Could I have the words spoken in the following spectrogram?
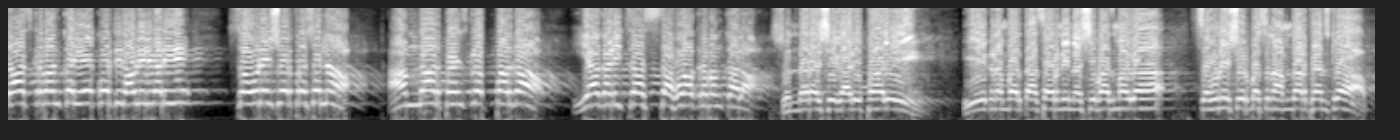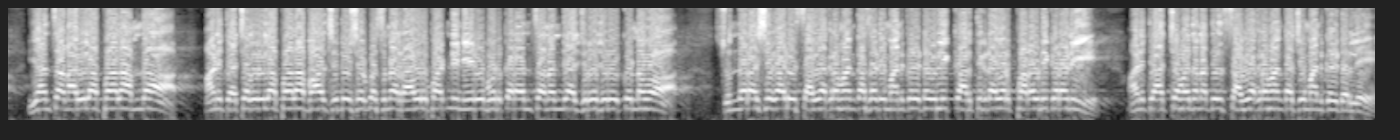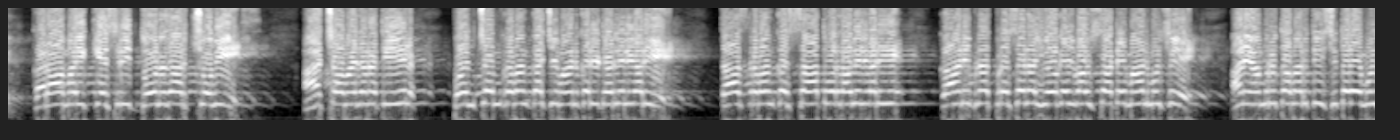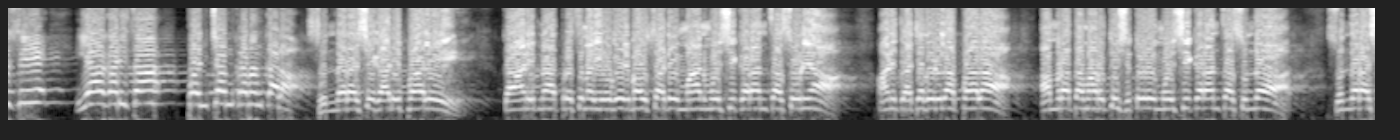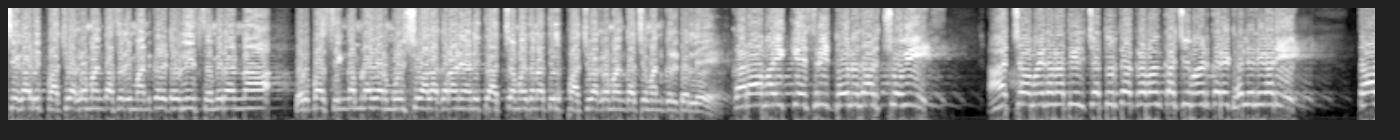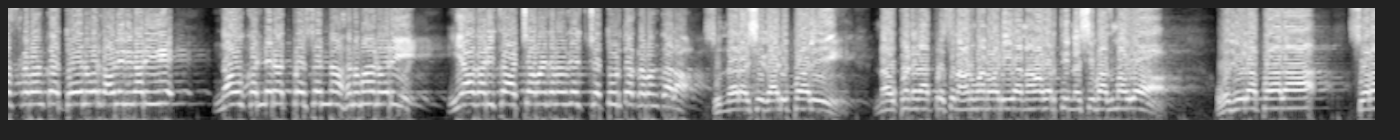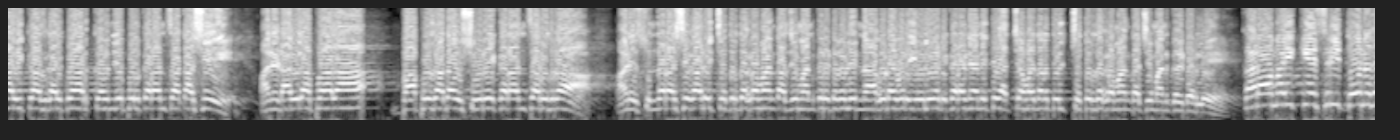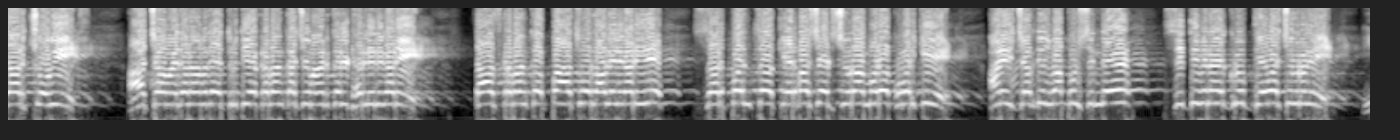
तास क्रमांक एक वरती धावलेली गाडी. चौडेश्वर प्रसन्न. आमदार फॅन्स क्लब पारगाव. या गाडीचा सहावा क्रमांक आला. सुंदर अशी गाडी पाहिली. एक नंबर तासावरनी नशीब आजमावला. चौणेश्वर पासून आमदार फॅन्स क्लब. यांचा डावीला पाला आमदार. आणि त्याच्या जोडीला पाला बाल सिद्धेश्वर पासून राहुल पाटणे नेरे बोरकरांचा नंद्या झिरो झिरो एकोणनव्वद. सुंदर अशी गाडी सहाव्या क्रमांकासाठी मानकरी ठेवली कार्तिक डायव्हर पारवडीकरांनी आणि त्या आजच्या मैदानातील सहाव्या क्रमांकाची मानकरी ठरले. करामाई केसरी दोन हजार चोवीस. आजच्या मैदानातील पंचम क्रमांकाची मानकरी ठरलेली गाडी. तास क्रमांक सात वर धावलेली गाडी. काणिपनाथ प्रसन्न योगेश भाऊ साठे मान मुळशी आणि अमृता मारुती सितळे मुळशी या गाडीचा पंचम क्रमांक आला. सुंदर अशी गाडी पाहिली. काणिपनाथ प्रसन्न योगेश भाऊसाठी मान मुळशीकरांचा सोन्या आणि त्याच्या जोडीला पाला अमृता मारुती शितोळे मुळशीकरांचा सुंदर. सुंदर अशी गाडी पाचव्या क्रमांकासाठी मानकरी ठेवली समीरांना उर्फा सिंगम ड्रायव्हर मुळशीवालाकरांनी आणि त्या आजच्या मैदानातील पाचव्या क्रमांकाचे मानकरी ठरले. करामाई केसरी दोन हजार चोवीस. आजच्या मैदानातील चतुर्थ क्रमांकाची मानकरी ठरलेली गाडी. तास क्रमांक दोन वर धावलेली गाडी. नऊ खंडेनाथ प्रसन्न हनुमानवाडी. या गाडीचा आजच्या मैदानामध्ये चतुर्थ क्रमांक आला सुंदर अशी गाडी पाहिली. नवखंडेनाथ प्रसन्न हनुमानवाडी या नावावरती नशीब आजमावलं उजवीला पळाला स्वरा विकास गायकवाड करंजी पुलकरांचा काशी. आणि डावीला पळाला बापू जाधव शिवरेकरांचा रुद्रा आणि सुंदर अशी गाडी चतुर्थ क्रमांकाची मानकरी ठरवली. नागोड्यावर येवलीवाडीकरांनी आणि ते आजच्या मैदानातील चतुर्थ क्रमांकाची मानकरी ठरली. करामाई केसरी दोन हजार चोवीस. आजच्या मैदानामध्ये तृतीय क्रमांकाची मानकरी ठरलेली गाडी. तास क्रमांक पाच वर धावलेली गाडी. सरपंच केरबा शेठ शिवराम मोडक वडकी आणि जगदीश बापू शिंदे सिद्धिविनायक ग्रुप देवाची उरुळी.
